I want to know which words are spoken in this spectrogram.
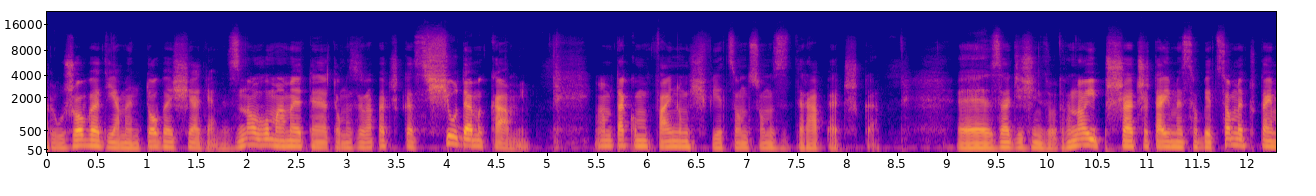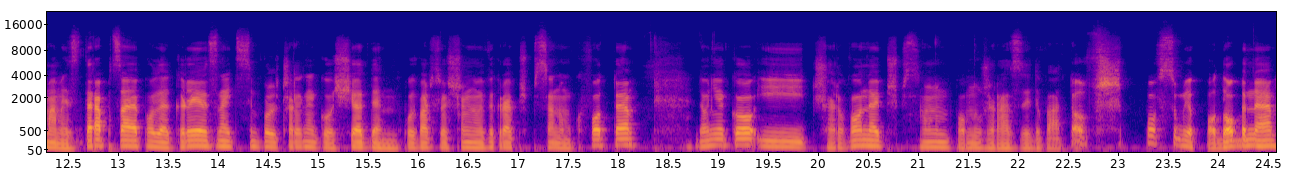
różowe diamentowe 7. Znowu mamy tę tą zdrapeczkę z siódemkami. Mam taką fajną, świecącą zdrapeczkę za 10 zł. No i przeczytajmy sobie, co my tutaj mamy. Zdrap całe pole gry, znajdź symbol czarnego 7, pod wartością wygraj przypisaną kwotę do niego i czerwonej przypisaną pomnóż razy 2. To w, po w sumie podobne,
